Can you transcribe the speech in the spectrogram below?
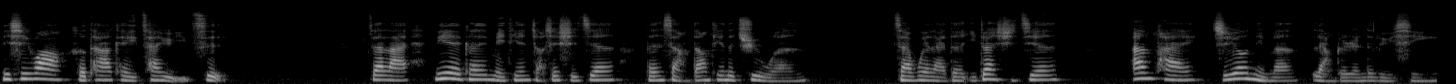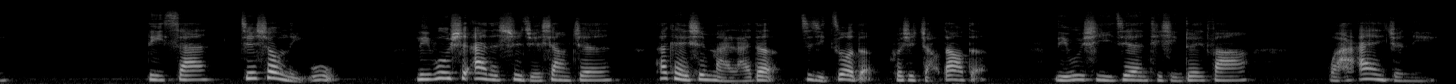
你希望和他可以参与一次。再来，你也可以每天找些时间分享当天的趣闻。在未来的一段时间，安排只有你们两个人的旅行。第三，接受礼物。礼物是爱的视觉象征，它可以是买来的、自己做的，或是找到的。礼物是一件提醒对方“我还爱着你，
